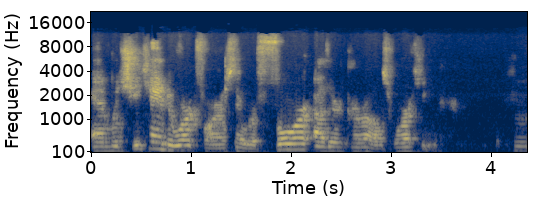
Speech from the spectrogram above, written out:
And when she came to work for us, there were four other girls working there. Hmm.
